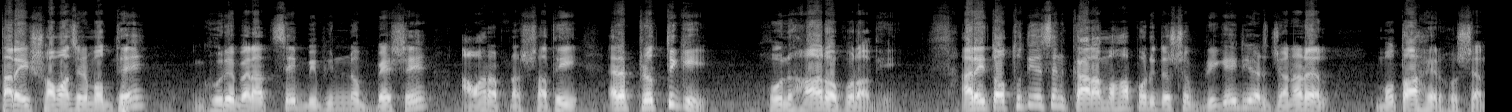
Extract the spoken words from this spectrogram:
তারা এই সমাজের মধ্যে ঘুরে বেড়াচ্ছে বিভিন্ন বেশে। আমার আপনার সাথেই এরা প্রত্যেকেই হুনহার অপরাধী। আর এই তথ্য দিয়েছেন কারা মহাপরিদর্শক ব্রিগেডিয়ার জেনারেল মোতাহের হোসেন।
